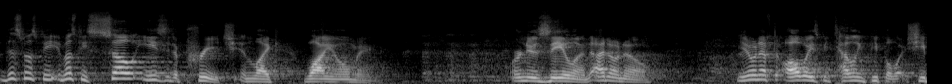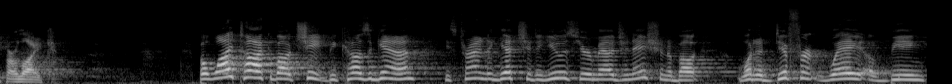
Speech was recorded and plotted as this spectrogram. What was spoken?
This must be, it must be so easy to preach in like Wyoming or New Zealand. I don't know. You don't have to always be telling people what sheep are like. But why talk about sheep? Because again, he's trying to get you to use your imagination about what a different way of being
